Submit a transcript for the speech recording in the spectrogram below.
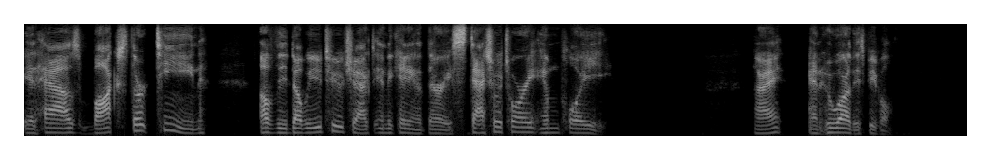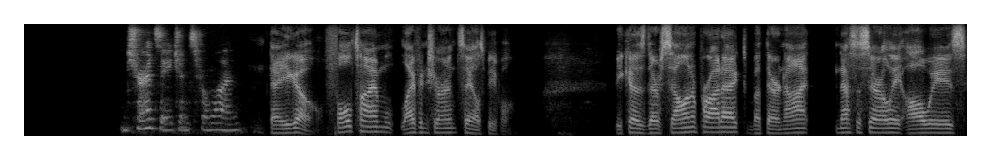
it has box 13 of the W two checked indicating that they're a statutory employee. All right. And who are these people? Insurance agents for one. There you go. Full time life insurance salespeople. Because they're selling a product, but they're not necessarily always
